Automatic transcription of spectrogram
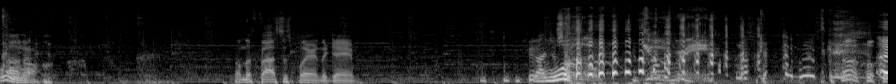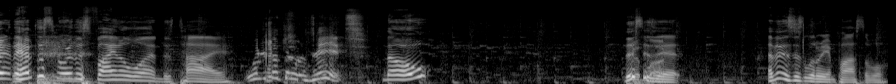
Oh no. I'm the fastest player in the game. Dude, I just Let's go. All right, they have to score this final one to tie. We thought that was it. No. This Good is luck. it. I think this is literally impossible.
